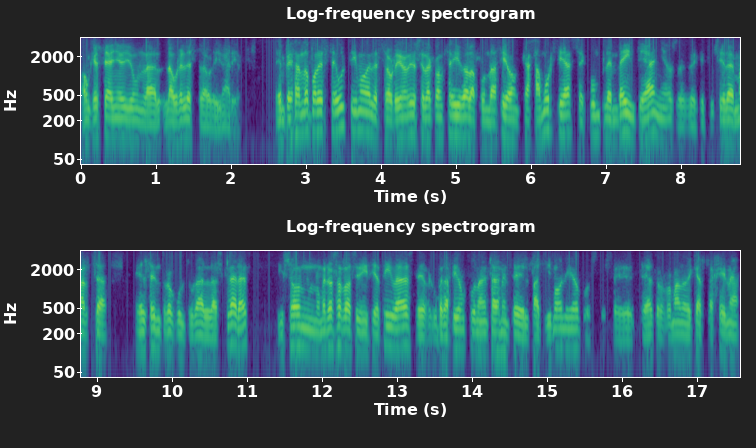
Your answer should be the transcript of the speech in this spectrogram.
aunque este año hay un laurel extraordinario. Empezando por este último, el extraordinario se le ha concedido a la Fundación Caja Murcia. Se cumplen 20 años desde que pusiera en marcha el Centro Cultural Las Claras y son numerosas las iniciativas de recuperación fundamentalmente del patrimonio, pues el Teatro Romano de Cartagena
